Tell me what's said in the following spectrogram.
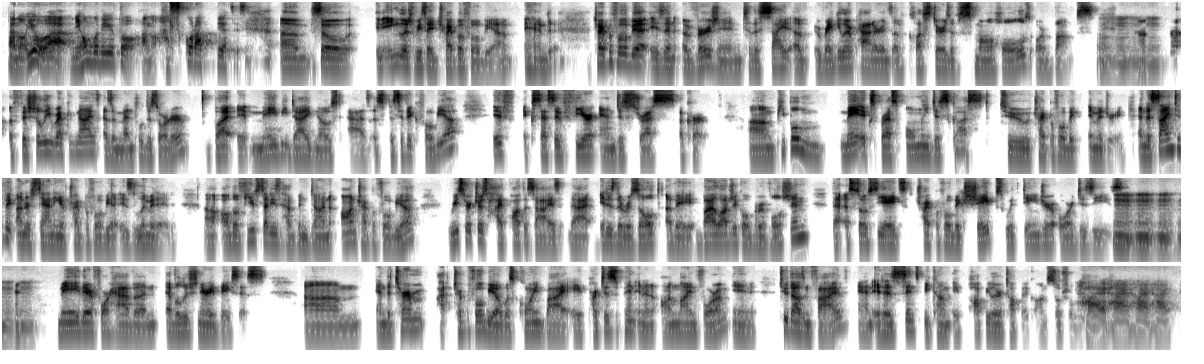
あの、要は、日本語で言うと、あの、ハスコラってやつですね。 Um, so in English, we say trypophobia, and trypophobia is an aversion to the sight of irregular patterns of clusters of small holes or bumps. うんうんうんうん。 Not officially recognized as a mental disorder, but it may be diagnosed as a specific phobia if excessive fear and distress occur. um, people may express only disgust to trypophobic imagery. And the scientific understanding of trypophobia is limited. Uh, although few studies have been done on trypophobia, researchers hypothesize that it is the result of a biological revulsion that associates trypophobic shapes with danger or disease mm, mm, mm, mm, mm. may therefore have an evolutionary basis. Um, and the term uh, trypophobia was coined by a participant in an online forum in 2005, and it has since become a popular topic on social media. はいはいはいはい。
